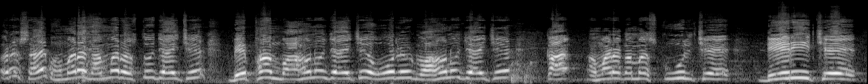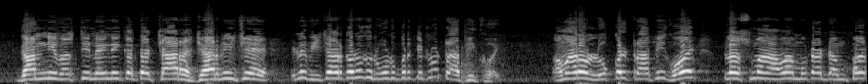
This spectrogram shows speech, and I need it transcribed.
અરે સાહેબ, અમારા ગામમાં રસ્તો જાય છે, બેફામ વાહનો જાય છે, ઓવરલોડ વાહનો જાય છે. અમારા ગામમાં સ્કૂલ છે, ડેરી છે, ગામની વસ્તી નહીં નહીં કરતાં ચાર હજારની છે. એટલે વિચાર કરો કે રોડ ઉપર કેટલો ટ્રાફિક હોય. અમારો લોકલ ટ્રાફિક હોય પ્લસમાં આવા મોટા ડમ્પર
